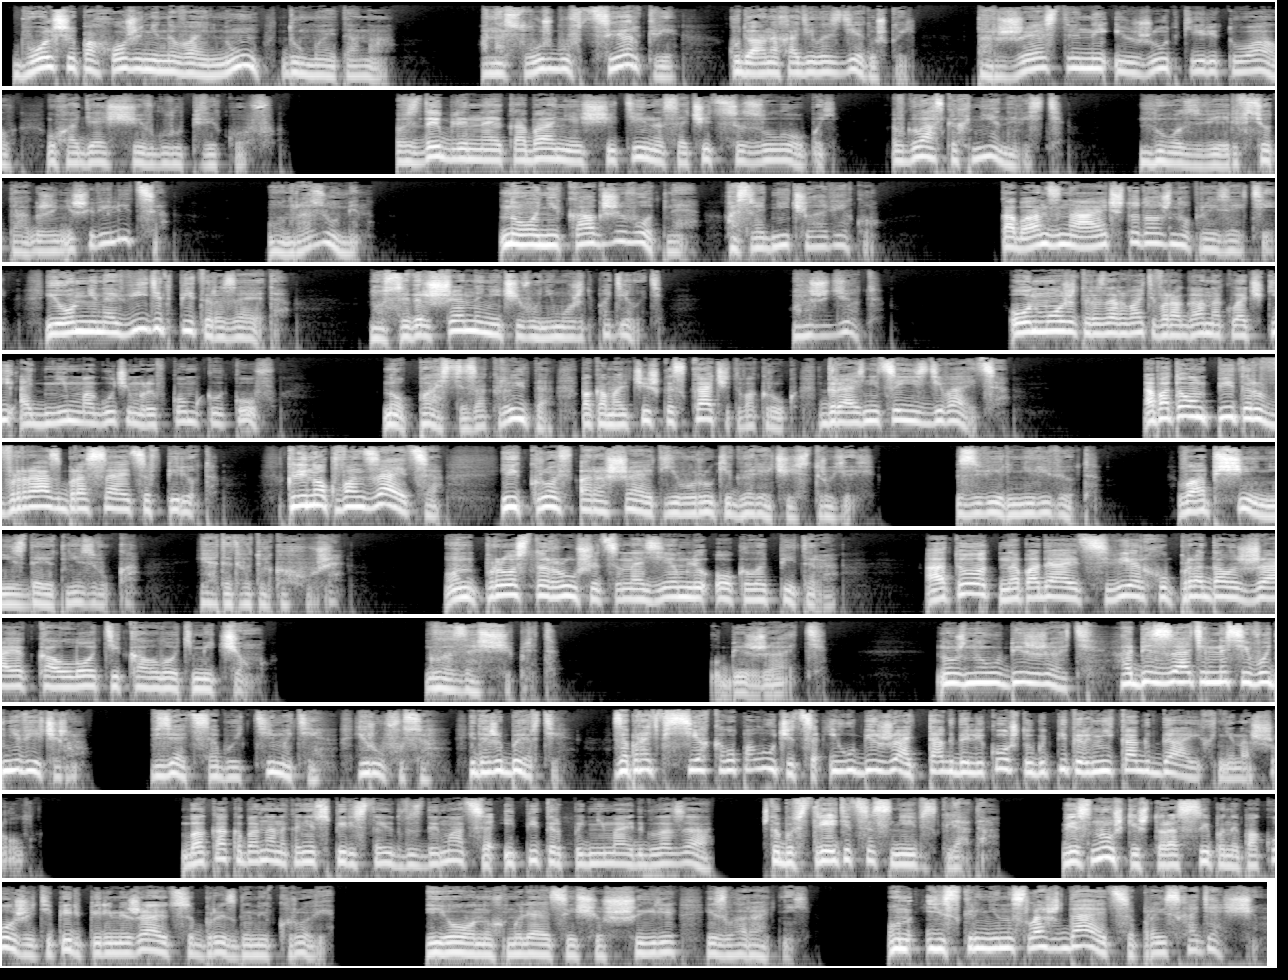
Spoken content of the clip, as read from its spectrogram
Больше похоже не на войну, думает она, а на службу в церкви, куда она ходила с дедушкой. Торжественный и жуткий ритуал, уходящий вглубь веков. Вздыбленная кабанья щетина сочится злобой, в глазках ненависть. Но зверь все так же не шевелится. Он разумен. Но не как животное, а сродни человеку. Кабан знает, что должно произойти, и он ненавидит Питера за это, но совершенно ничего не может поделать. Он ждет. Он может разорвать врага на клочки одним могучим рывком клыков, но пасть закрыта, пока мальчишка скачет вокруг, дразнится и издевается. А потом Питер в раз бросается вперед. Клинок вонзается, и кровь орошает его руки горячей струей. Зверь не ревет, вообще не издает ни звука и от этого только хуже. Он просто рушится на землю около Питера, а тот нападает сверху, продолжая колоть и колоть мечом. Глаза щиплет. Убежать. Нужно убежать. Обязательно сегодня вечером. Взять с собой Тимати и Руфуса, и даже Берти. Забрать всех, кого получится, и убежать так далеко, чтобы Питер никогда их не нашел. Бока кабана наконец перестают вздыматься, и Питер поднимает глаза, чтобы встретиться с ней взглядом. Веснушки, что рассыпаны по коже, теперь перемежаются брызгами крови. И он ухмыляется еще шире и злорадней. Он искренне наслаждается происходящим.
